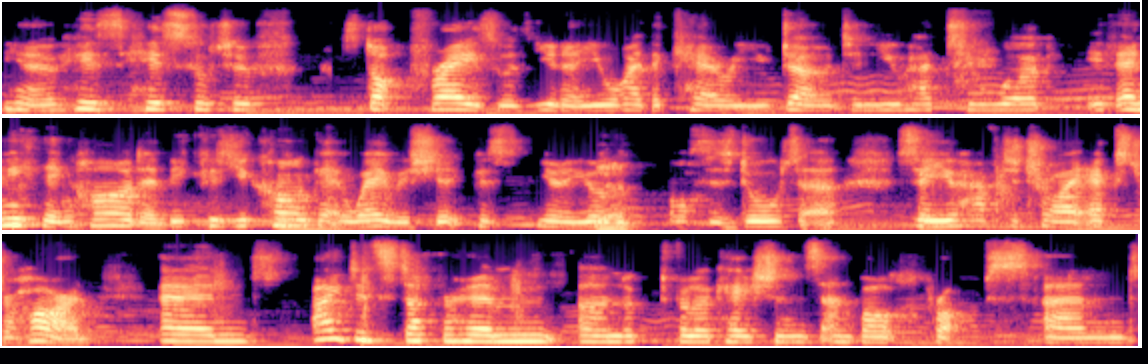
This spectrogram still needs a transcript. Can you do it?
you know, his his sort of stock phrase was, you know, you either care or you don't, and you had to work, if anything, harder because you can't get away with shit because you know you're yeah. the boss's daughter, so you have to try extra hard. And I did stuff for him and looked for locations and bought props, and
